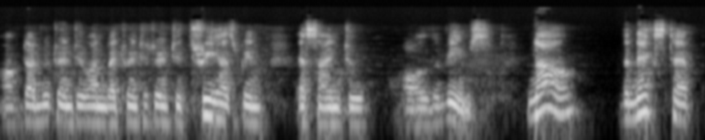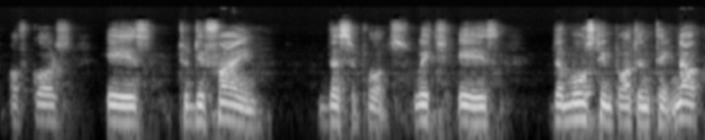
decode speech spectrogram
of W21 by 2023 has been assigned to all the beams. Now the next step of course is to define the supports which is the most important thing. Now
